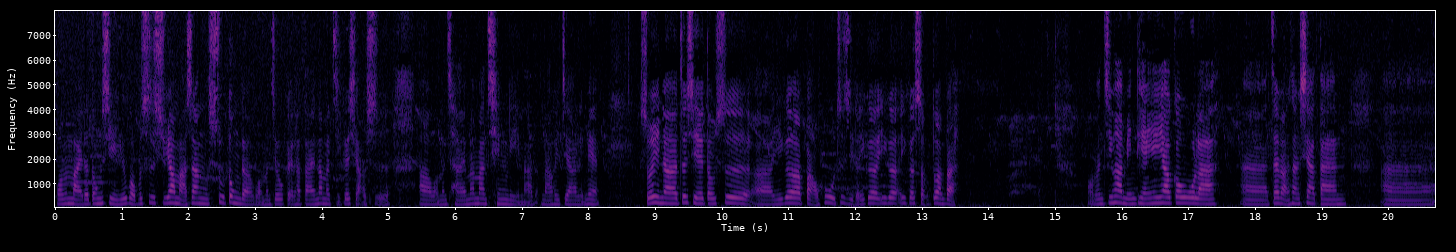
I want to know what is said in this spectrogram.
我们买的东西，如果不是需要马上速冻的，我们就给它待那么几个小时，啊，我们才慢慢清理拿拿回家里面。所以呢，这些都是呃一个保护自己的一个一个一个手段吧。我们计划明天又要购物啦，呃，在网上下单，啊，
